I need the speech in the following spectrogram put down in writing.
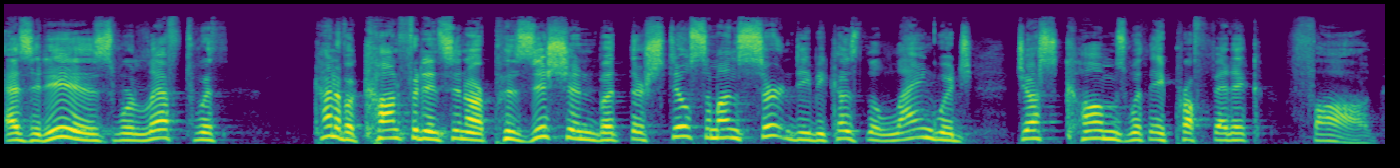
As it is, we're left with kind of a confidence in our position, but there's still some uncertainty because the language just comes with a prophetic fog.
